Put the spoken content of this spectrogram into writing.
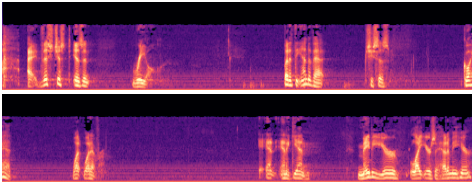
I, this just isn't real. But at the end of that, she says, go ahead. What, whatever. And, and again, maybe you're light years ahead of me here.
